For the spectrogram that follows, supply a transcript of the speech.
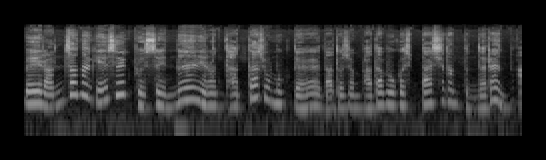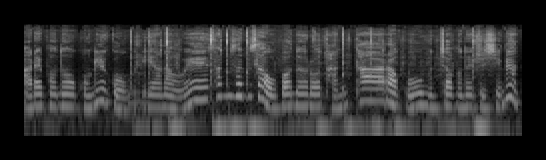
매일 안전하게 수익 볼 수 있는 이런 단타 종목들 나도 좀 받아보고 싶다 하시는 분들은 아래 번호 010 이하나우에 3345번으로 단타라고 문자 보내주시면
